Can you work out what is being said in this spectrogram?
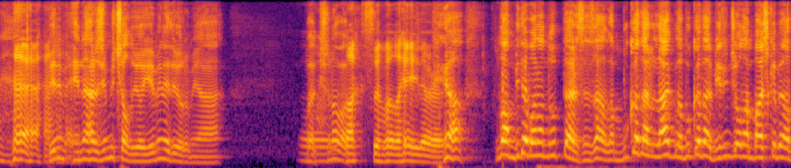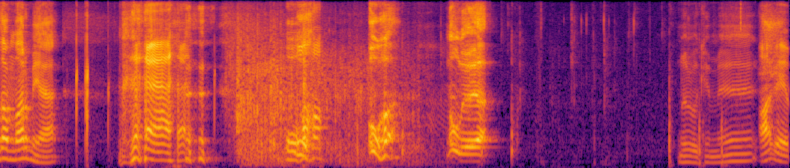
Benim enerjimi çalıyor yemin ediyorum ya. Bak şuna bak. Duck Simulator. Ya ulan bir de bana noob dersiniz ha lan bu kadar lagla bu kadar birinci olan başka bir adam var mı ya? Oha Oha. oha ne oluyor ya? Dur bakayım. Abi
